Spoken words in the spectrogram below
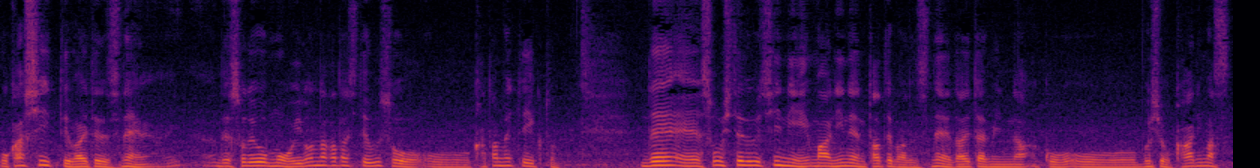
おかしいって言われてですね。でそれをもういろんな形で嘘を固めていくと。でそうしているうちに、まあ、2年経てばですね大体みんなこう部署変わります。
